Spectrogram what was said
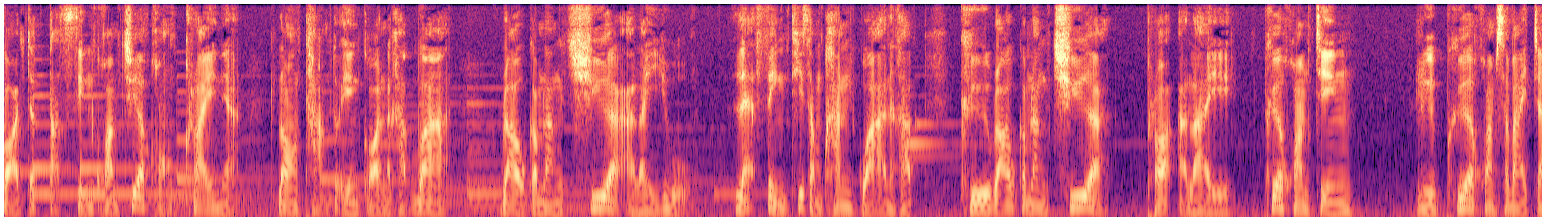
ก่อนจะตัดสินความเชื่อของใครเนี่ยลองถามตัวเองก่อนนะครับว่า เรากำลังเชื่ออะไรอยู่ และสิ่งที่สำคัญกว่านะครับ คือเรากำลังเชื่อ เพราะอะไรเพื่อความจริง หรือเพื่อความสบายใจ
